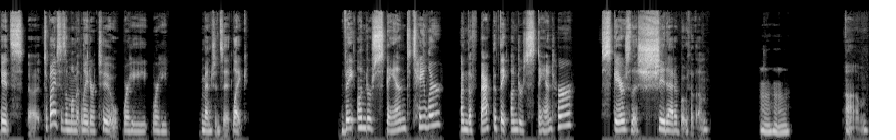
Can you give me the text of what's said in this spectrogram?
It's uh, Tobias has a moment later too where he where he mentions it like they understand Taylor and the fact that they understand her scares the shit out of both of them. Mm-hmm. Um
